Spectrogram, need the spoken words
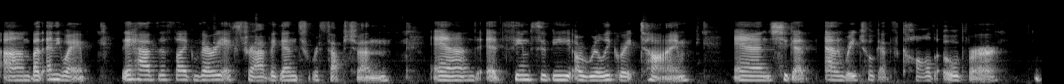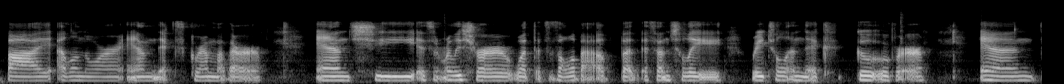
Um, but anyway, they have this like very extravagant reception, and it seems to be a really great time. And she get and Rachel gets called over by Eleanor and Nick's grandmother. And she isn't really sure what this is all about, but essentially, Rachel and Nick go over, and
